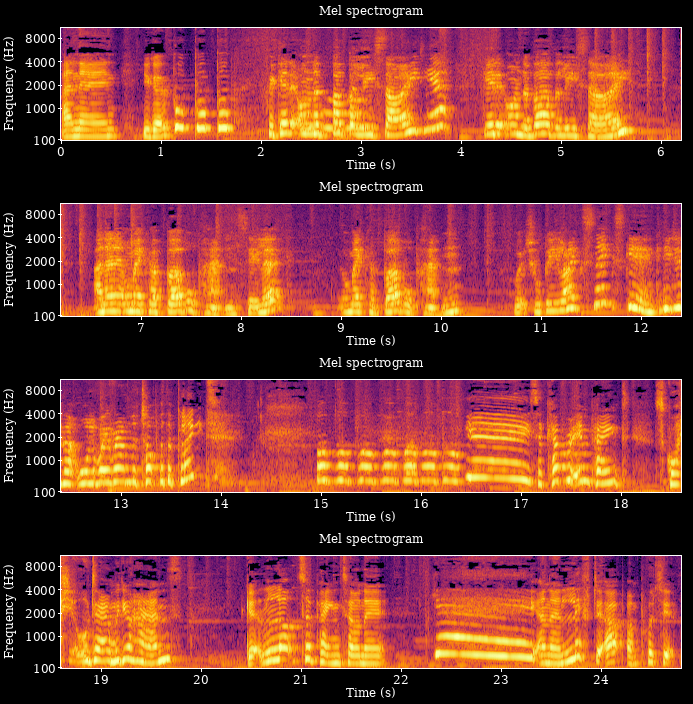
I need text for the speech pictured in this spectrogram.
And then you go boop, boop, boop. If we get it on the bubbly side, yeah? Get it on the bubbly side. And then it'll make a bubble pattern. See, look? It'll make a bubble pattern, which will be like snakeskin. Can you do that all the way around the top of the plate? Yay! So cover it in paint, squash it all down with your hands, get lots of paint on it. Yay! And then lift it up and put it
